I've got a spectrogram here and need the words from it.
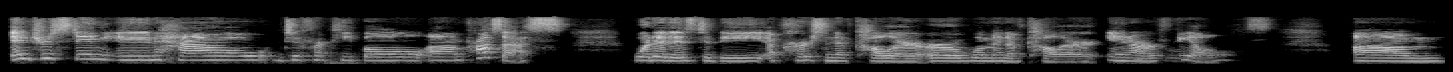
interesting in how different people um, process what it is to be a person of color or a woman of color in our mm-hmm. fields. Um,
